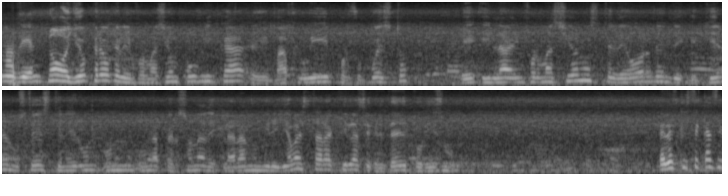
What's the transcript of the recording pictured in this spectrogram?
más bien. No, yo creo que la información pública eh, va a fluir, por supuesto, eh, y la información este, de orden de que quieran ustedes tener un- un- una persona declarando, mire, ya va a estar aquí la Secretaría de Turismo. Pero es que usted casi,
